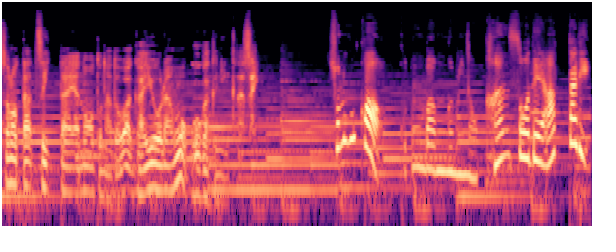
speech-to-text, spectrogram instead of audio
その他ツイッターやノートなどは概要欄をご確認ください。その他、この番組の感想であったり、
